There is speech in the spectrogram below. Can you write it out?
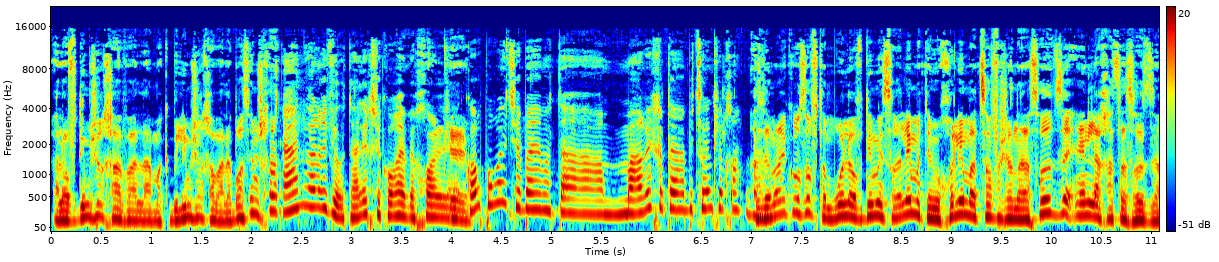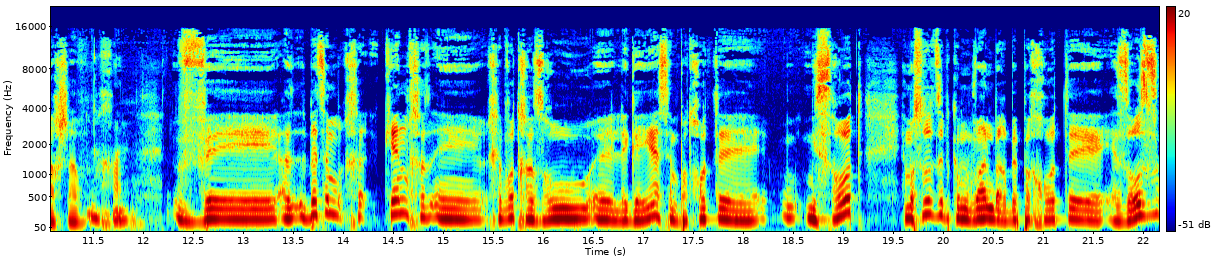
על העובדים שלך ועל המקבילים שלך ועל הבוסים שלך. ה annual review, תהליך שקורה בכל כן. קורפורט שבהם אתה מעריך את הביצועים שלך. אז במייקרוסופט אמרו לעובדים ישראלים אתם יכולים עד סוף השנה לעשות את זה אין לחץ לעשות את זה עכשיו. נכון. ובעצם כן אה, חברות חזרו אה, לגייס הן פותחות אה, משרות הן עושות את זה כמובן בהרבה פחות אה, אזוז.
